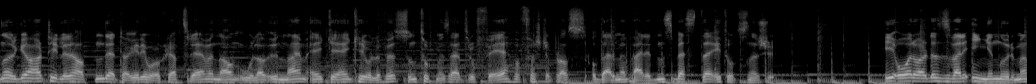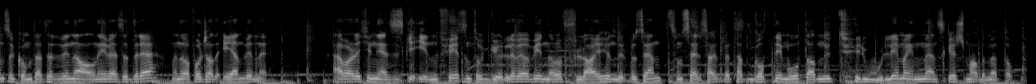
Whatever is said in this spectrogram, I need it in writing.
Norge har tidligere hatt en deltaker i Warcraft 3 ved navn Olav Undheim, aka Kriolefus, som tok med seg trofeet for førsteplass, og dermed verdens beste, i 2007. I år var det dessverre ingen nordmenn som kom seg til finalen i WC3, men det var fortsatt én vinner. Her var det kinesiske Infi som tok gullet ved å vinne over Fly 100% som selvsagt ble tatt godt imot av den utrolige mengden mennesker som hadde møtt opp.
